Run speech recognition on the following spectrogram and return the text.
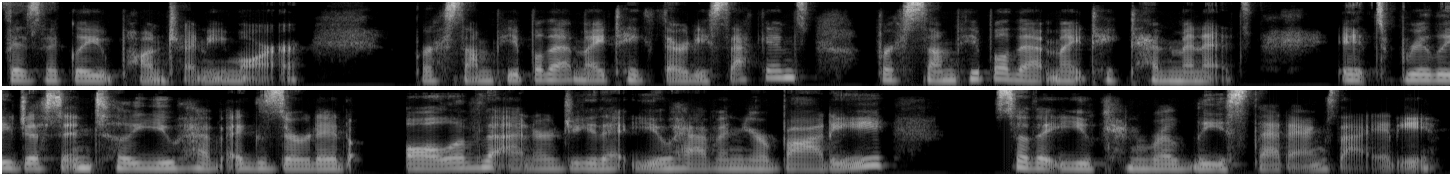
physically punch anymore. For some people, that might take 30 seconds. For some people, that might take 10 minutes. It's really just until you have exerted all of the energy that you have in your body so that you can release that anxiety.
